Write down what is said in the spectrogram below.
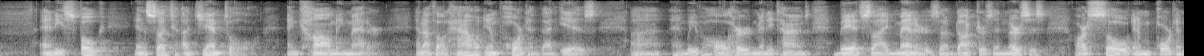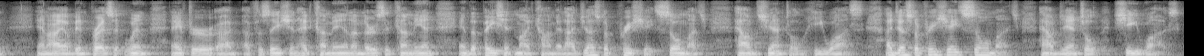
and he spoke in such a gentle and calming manner. And I thought how important that is. Uh, and we've all heard many times bedside manners of doctors and nurses are so important. And I have been present when, after uh, a physician had come in, a nurse had come in, and the patient might comment, I just appreciate so much how gentle he was. I just appreciate so much how gentle she was.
